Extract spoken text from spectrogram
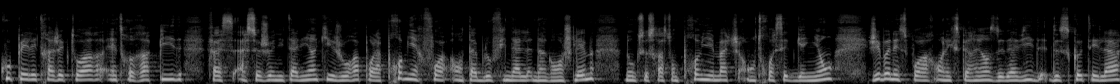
couper les trajectoires, être rapide face à ce jeune Italien qui jouera pour la première fois en tableau final d'un grand chelem. Donc ce sera son premier match en 3-7 gagnant. J'ai bon espoir en l'expérience de David de ce côté-là.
